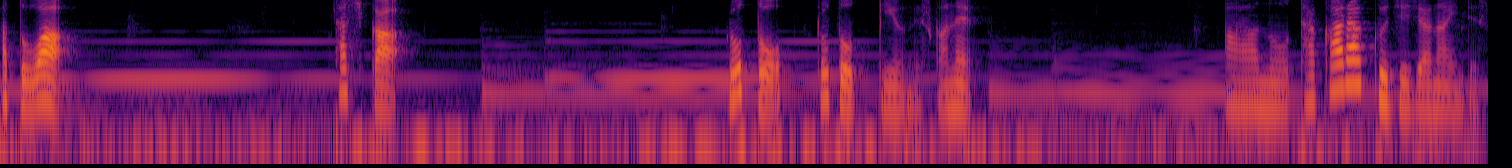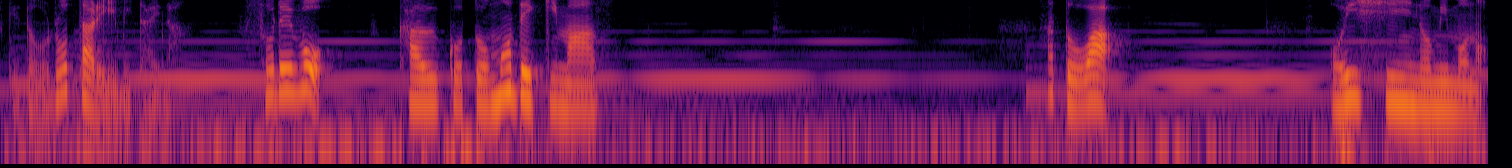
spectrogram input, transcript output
あとは確かロトロトって言うんですかね。あの宝くじじゃないんですけどロタリーみたいな。それを買うこともできます。あとは美味しい飲み物。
